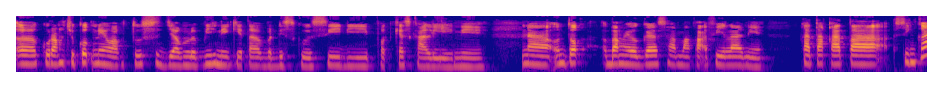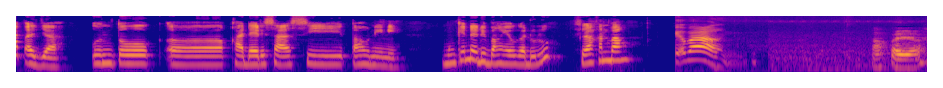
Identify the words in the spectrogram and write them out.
uh, kurang cukup nih waktu sejam lebih nih kita berdiskusi di podcast kali ini. Nah, untuk Bang Yoga sama Kak Vila nih, kata-kata singkat aja untuk uh, kaderisasi tahun ini. Mungkin dari Bang Yoga dulu, silahkan Bang. Ya Bang. Apa ya?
